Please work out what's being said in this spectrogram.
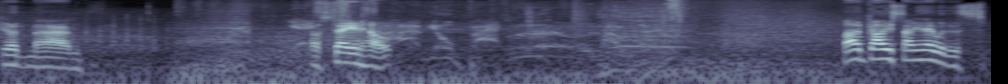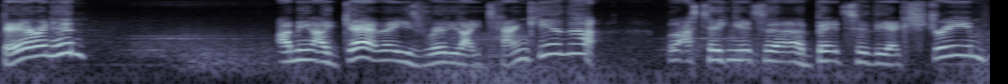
Good man. I'll stay and help. That guy standing there with a spear in him? I mean, I get that he's really, like, tanky in that, but that's taking it to a bit to the extreme.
